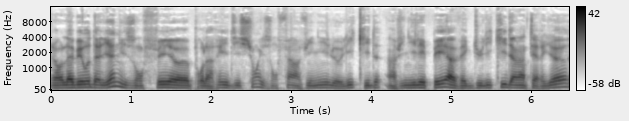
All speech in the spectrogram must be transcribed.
Alors la BO d'Alien, ils ont fait euh, pour la réédition, ils ont fait un vinyle liquide, un vinyle épais avec du liquide à l'intérieur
